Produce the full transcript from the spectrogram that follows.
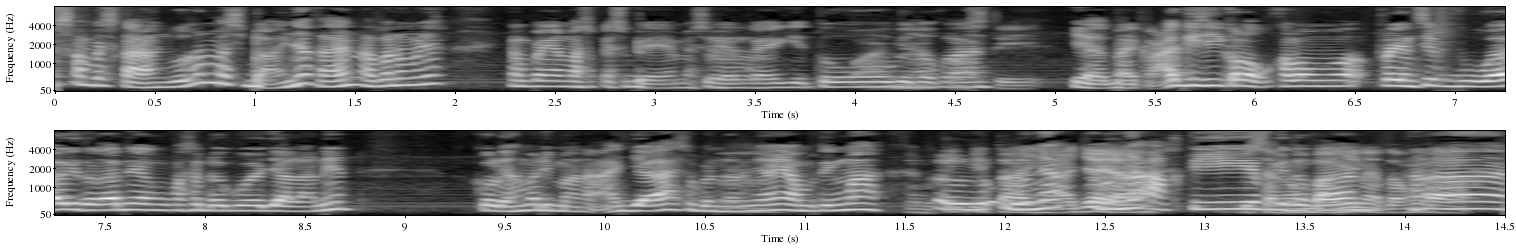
sampai sekarang juga kan masih banyak kan apa namanya yang pengen masuk SBM SBM Hmm. kayak gitu Banyak gitu kan. pasti. ya baik lagi sih kalau kalau prinsip gua gitu kan yang pas udah gua jalanin kuliah mah di mana aja sebenarnya. Yang penting mah Yang penting lu- lunya aja ya. aktif Bisa gitu kan. atau enggak.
